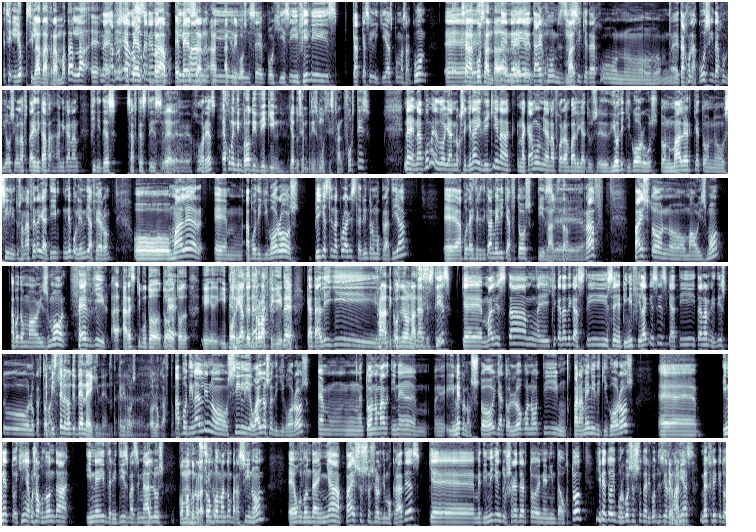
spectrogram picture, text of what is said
έτσι, λίγο ψηλά τα γράμματα, αλλά. Ε, ναι, ε, απλώς για να επέζ, δώσουμε ένα μπράβο, επέζαν ακριβώ. Της εποχής. Οι φίλοι κάποιας ηλικίας που μας ακούν. Ε, ξανακούσαν τα. Ναι, ναι, ναι τα έχουν ζήσει μάλιστα. και τα έχουν, ε, τα έχουν ακούσει, τα έχουν βιώσει όλα αυτά, ειδικά αν έκαναν φοιτητές σε αυτές τις ε, χώρες. Έχουμε την πρώτη δίκη για τους εμπρισμού της Φραγκφούρτης. Ναι, να πούμε εδώ για να ξεκινάει η δίκη να, να κάνουμε μια αναφορά πάλι για τους ε, δύο δικηγόρους, τον Μάλερ και τον Σίλι. Τους ανάφερα γιατί είναι πολύ ενδιαφέρον. Ο Μάλερ ε, από δικηγόρος πήγε στην ακροαριστερή τρομοκρατία ε, από τα ιδρυτικά μέλη και αυτός της ε, ΡΑΦ. Πάει στον Μαοισμό από τον μαοισμό φεύγει. αρέσκει μου το, το, ναι. το, η, η, πορεία του εντρομακτική. ναι. ναι. Καταλήγει. Φανατικός νεοναζιστής. Και μάλιστα είχε καταδικαστεί σε ποινή φυλάκισης γιατί ήταν αρνητής του ολοκαυτώματος. Επίστευε ότι δεν έγινε Ακριβώς. Ε, ολοκαυτώμα. Από την άλλη, ο Σίλι, ο άλλος ο δικηγόρο, το όνομα είναι, ε, είναι γνωστό για το λόγο ότι παραμένει δικηγόρος. Ε, είναι το 1980 είναι ιδρυτής μαζί με άλλους γνωστών κόμμα των Πρασίνων. 89 ε, πάει στους σοσιαλδημοκράτες και με την νίκη του Σρέντερ το 98 γίνεται ο Υπουργός Εσωτερικών της Γερμανίας μέχρι και το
